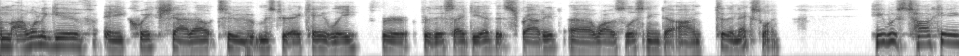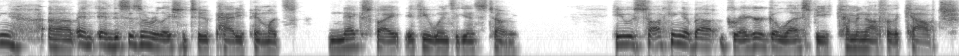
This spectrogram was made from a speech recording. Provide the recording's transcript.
Um, I want to give a quick shout out to Mr. AK Lee for for this idea that sprouted uh, while I was listening to on to the next one. He was talking, um, and and this is in relation to Paddy Pimblett's next fight if he wins against Tony. He was talking about Gregor Gillespie coming off of the couch,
